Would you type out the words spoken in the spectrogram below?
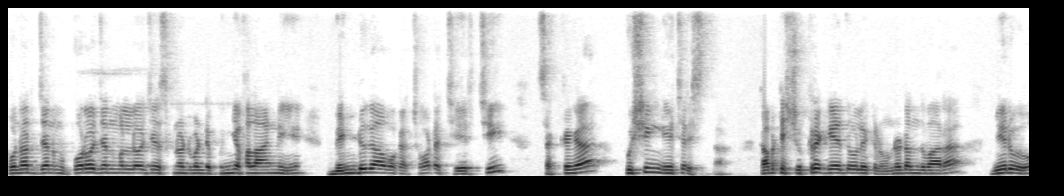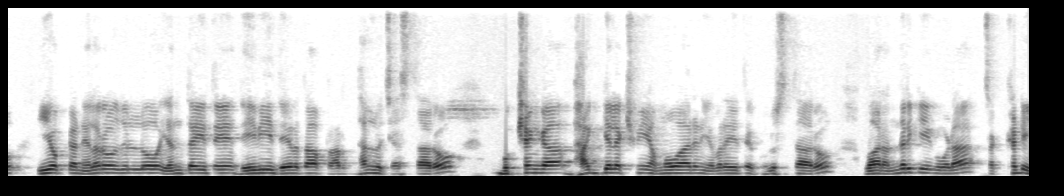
పునర్జన్మ పూర్వజన్మల్లో చేసుకున్నటువంటి పుణ్యఫలాన్ని మెండుగా ఒక చోట చేర్చి చక్కగా పుషింగ్ నేచర్ ఇస్తాడు కాబట్టి శుక్రకేతువులు ఇక్కడ ఉండటం ద్వారా మీరు ఈ యొక్క నెల రోజుల్లో ఎంతైతే దేవీ దేవతా ప్రార్థనలు చేస్తారో ముఖ్యంగా భాగ్యలక్ష్మి అమ్మవారిని ఎవరైతే కొలుస్తారో వారందరికీ కూడా చక్కటి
